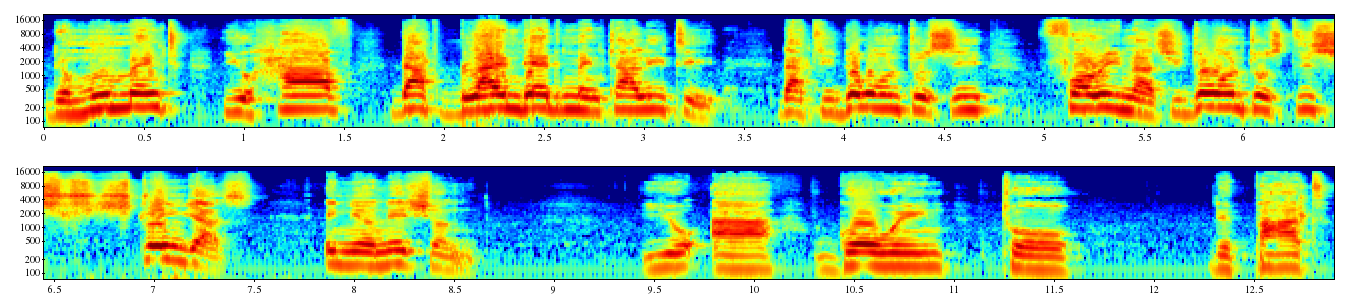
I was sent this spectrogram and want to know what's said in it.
The moment you have that blinded mentality that you don't want to see foreigners, you don't want to see strangers in your nation, you are going to the path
